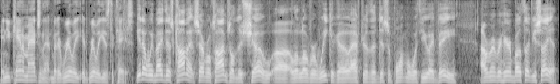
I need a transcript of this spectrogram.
and you can't imagine that. But it really, it really is the case. You know, we made this comment several times on this show uh, a little over a week ago after the disappointment with UAB. I remember hearing both of you say it.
